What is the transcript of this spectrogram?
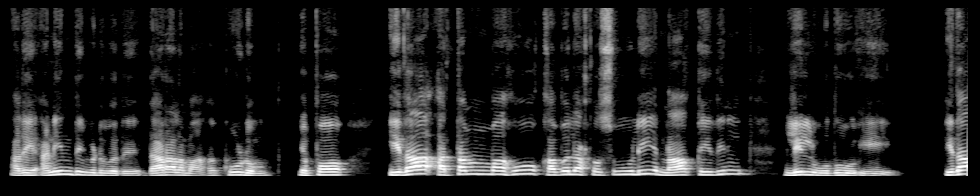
அதை அணிந்து விடுவது தாராளமாக கூடும். எப்போ? இதா அத்தம்மஹு கபுல ஹசூலி நாக்கிதில் லில் உது இதா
